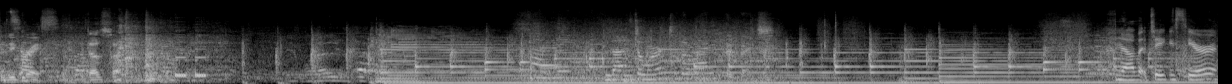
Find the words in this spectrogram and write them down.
You did great. It does suck. That door to the right. Now that Jake is here,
